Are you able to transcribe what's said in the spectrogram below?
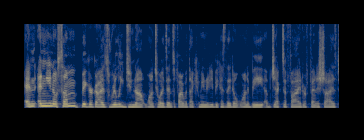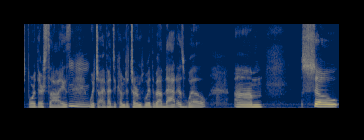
and and you know some bigger guys really do not want to identify with that community because they don't want to be objectified or fetishized for their size, Mm-hmm. which I've had to come to terms with about that as well. Um, so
